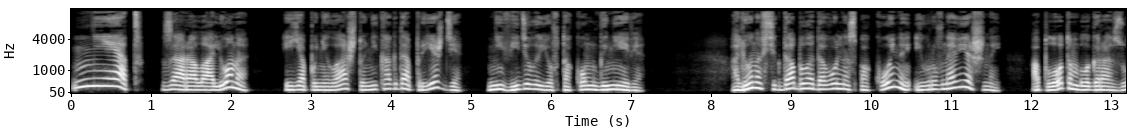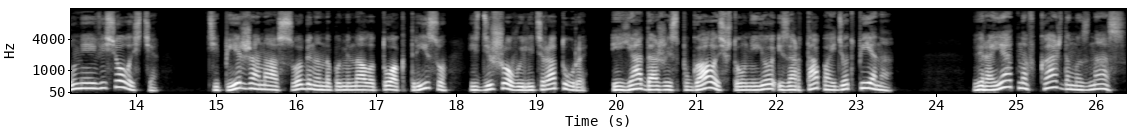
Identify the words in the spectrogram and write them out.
«Нет!» — заорала Алена и я поняла, что никогда прежде не видела ее в таком гневе. Алена всегда была довольно спокойной и уравновешенной, оплотом благоразумия и веселости. Теперь же она особенно напоминала ту актрису из дешевой литературы, и я даже испугалась, что у нее изо рта пойдет пена. Вероятно, в каждом из нас,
